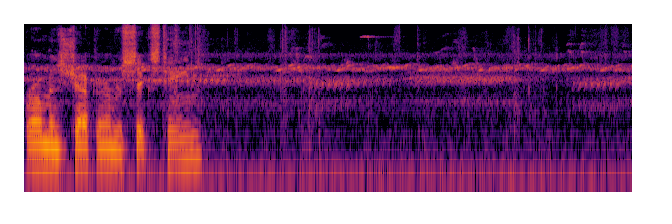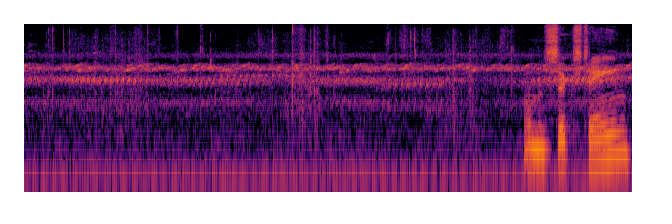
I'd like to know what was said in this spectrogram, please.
Romans chapter number 16. Romans 16.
